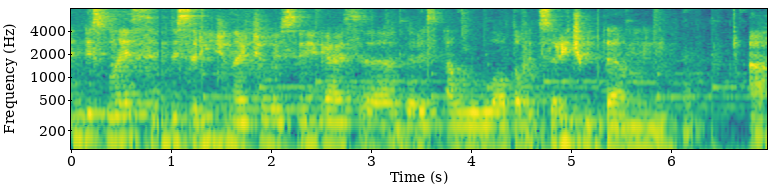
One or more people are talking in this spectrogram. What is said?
in this place, in this region, actually, see, guys, uh, there is a lot of it's rich with um, uh,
